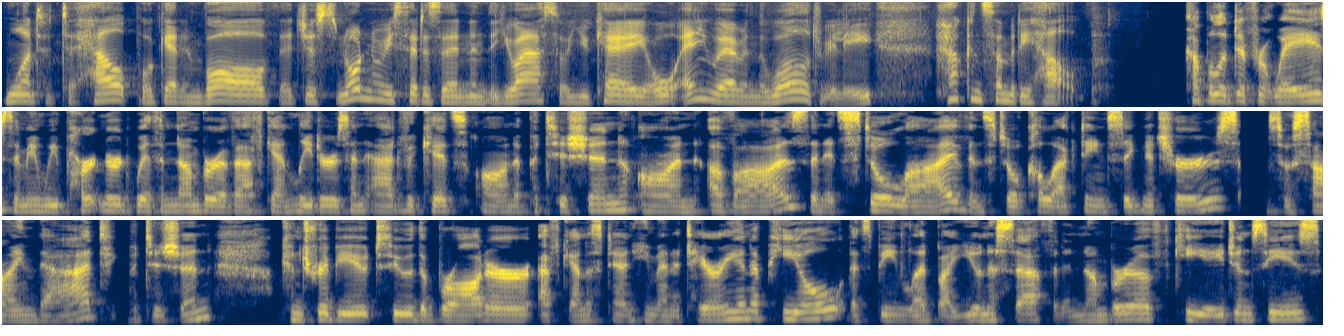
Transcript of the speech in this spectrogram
wanted to help or get involved, they're just an ordinary citizen in the US or UK or anywhere in the world, really, how can somebody help? Couple of different ways. I mean, we partnered with a number of Afghan leaders and advocates on a petition on Avaaz, and it's still live and still collecting signatures. So sign that petition, contribute to the broader Afghanistan humanitarian appeal that's being led by UNICEF and a number of key agencies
